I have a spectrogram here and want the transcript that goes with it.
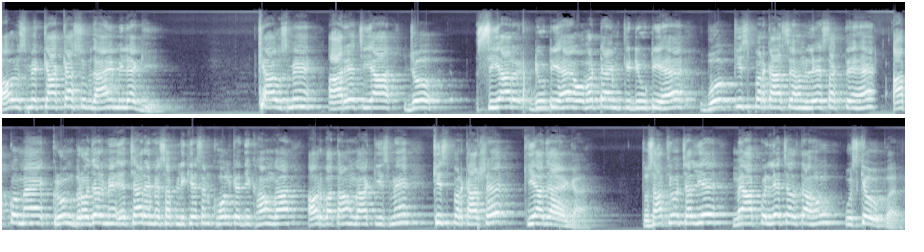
और उसमें क्या क्या सुविधाएँ मिलेगी? क्या उसमें आर एच या जो सी आर ड्यूटी है ओवर टाइम की ड्यूटी है, वो किस प्रकार से हम ले सकते हैं? आपको मैं क्रोम ब्राउज़र में H R M S application खोल के दिखाऊँगा और बताऊँगा कि इसमें किस प्रकार से किया जाएगा। तो साथियों, चलिए मैं आपको ले चलता हूँ उसके ऊपर।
